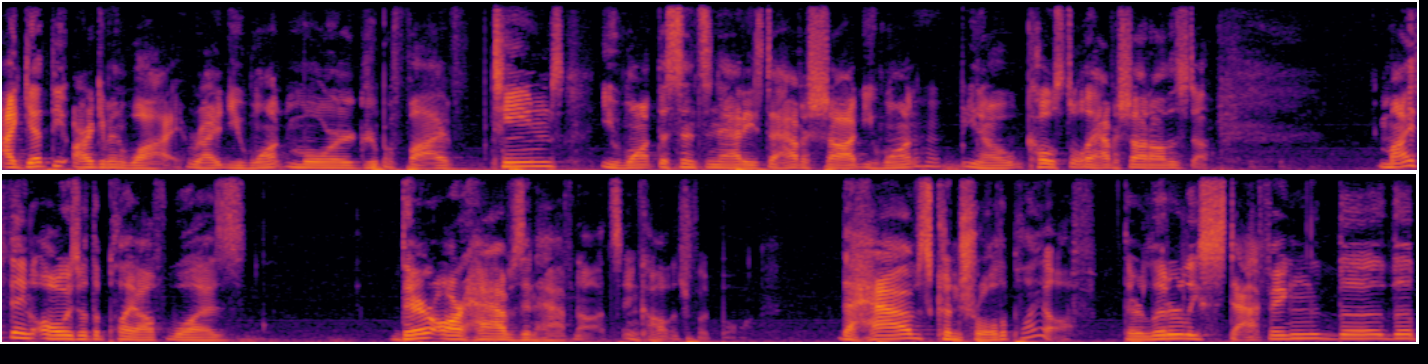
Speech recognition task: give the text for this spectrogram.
I get the argument why, right? You want more group of five teams. You want the Cincinnati's to have a shot. You want, mm-hmm. you know, Coastal to have a shot, all this stuff. My thing always with the playoff was there are haves and have nots in college football. The haves control the playoff. They're literally staffing the the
